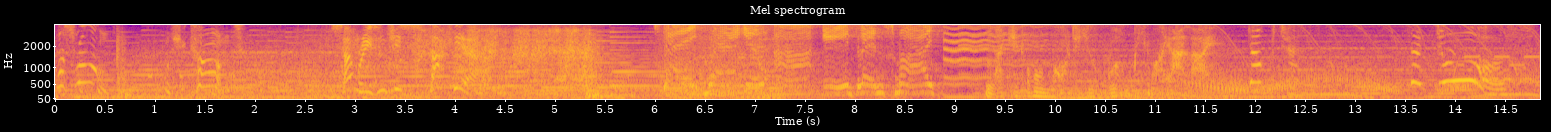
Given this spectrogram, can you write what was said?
What's wrong? Well, she can't. For some reason, she's stuck here. Stay where you are, Evelyn Smythe. Like it or not, you will be my ally. Doctor, the doors.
